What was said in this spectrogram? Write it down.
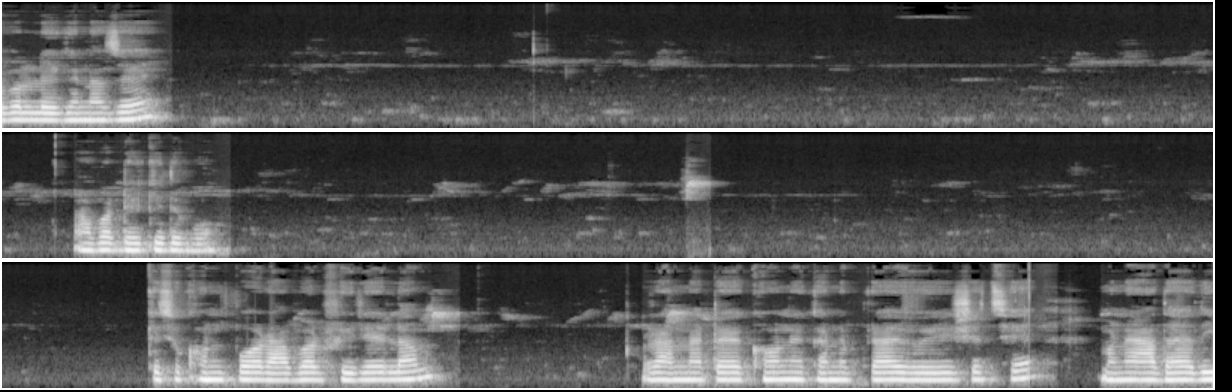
আবার লেগে না যায়। আবার ঢেকে দেব। কিছুক্ষণ পর আবার ফিরে এলাম। রান্নাটা এখন এখানে প্রায় হয়ে এসেছে। মানে আধা আধি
